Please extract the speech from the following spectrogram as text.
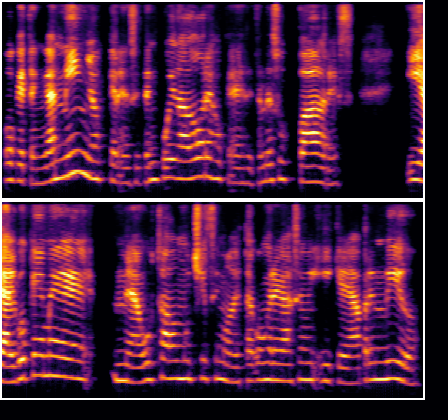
o que tengan niños que necesiten cuidadores o que necesiten de sus padres. Y algo que me, me ha gustado muchísimo de esta congregación y que he aprendido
